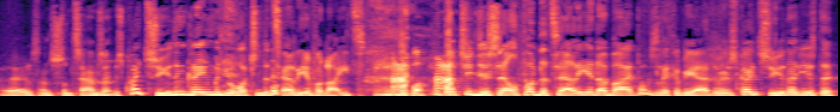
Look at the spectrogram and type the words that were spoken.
Uh, and sometimes it was quite soothing, Graham, when you were watching the telly overnight. watching yourself on the telly and my dog's licking my head. It was quite soothing. I used to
